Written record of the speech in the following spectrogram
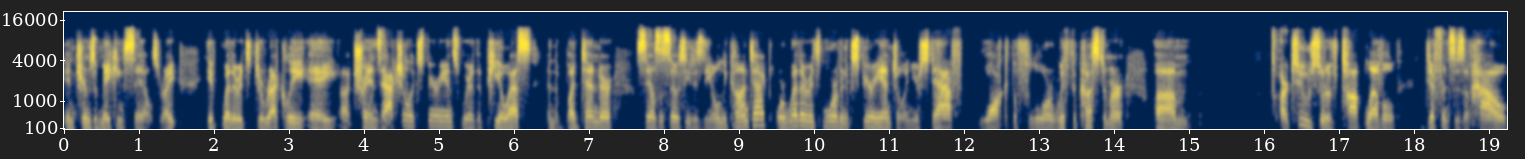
in terms of making sales right? If whether it's directly a, a transactional experience where the pos and the bud tender sales associate is the only contact or whether it's more of an experiential and your staff walk the floor with the customer um, are two sort of top level differences of how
